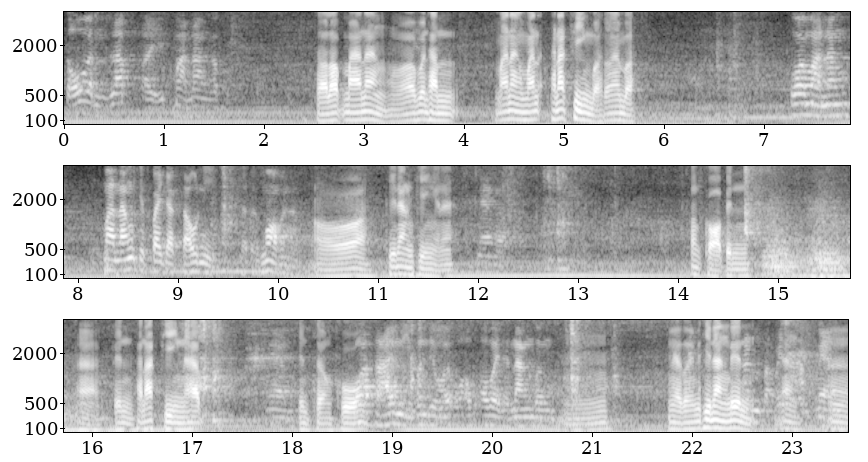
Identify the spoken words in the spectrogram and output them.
เสาอันรับไอ้มานั่งครับเสารับมานั่งอ๋อเพื่อนทำมานั่งพนักพิงบ่ตรงนั้นบ่เพราะว่ามานั่งมานั่งจะไปจากเสานี่แล้วก็งอไปครับอ๋อที่นั่งพิงอะนะแม่ครับต้องก่อเป็นอ่าเป็นพนักพิงนะครับแม่เป็นเชิงเพโค้ราะงว่าซ้ายนี่มันเดี๋ยวเอาเอาไว้ถ้านั่งเบิ่งอืมเนี่ยตรงนี้เป็นที่นั่งเล่นนั่งแม่นเออ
